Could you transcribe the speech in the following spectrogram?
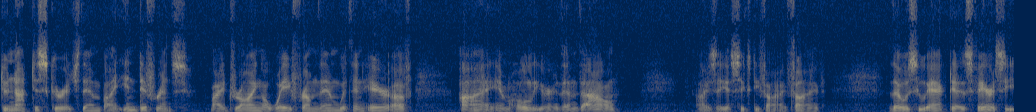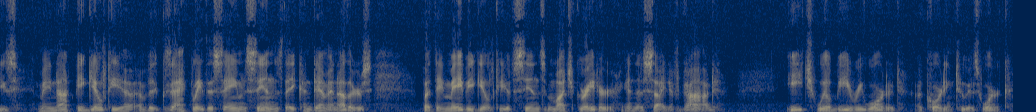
Do not discourage them by indifference, by drawing away from them with an air of, I am holier than thou. Isaiah 65 5. Those who act as Pharisees may not be guilty of exactly the same sins they condemn in others, but they may be guilty of sins much greater in the sight of God. Each will be rewarded according to his work.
